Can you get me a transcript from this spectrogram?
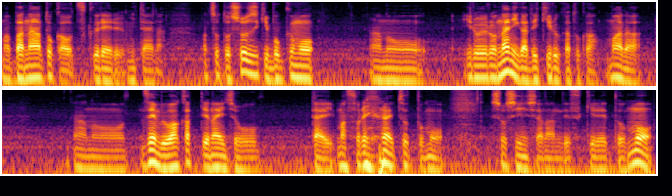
まあ、バナーとかを作れるみたいな、まあ、ちょっと正直僕もあのいろいろ何ができるかとかまだあの全部分かってない状態。まあそれぐらいちょっともう初心者なんですけれども。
